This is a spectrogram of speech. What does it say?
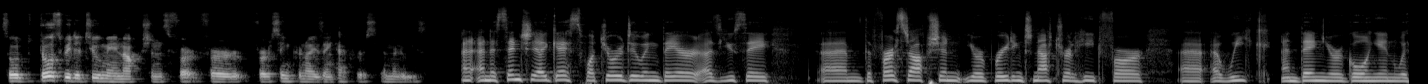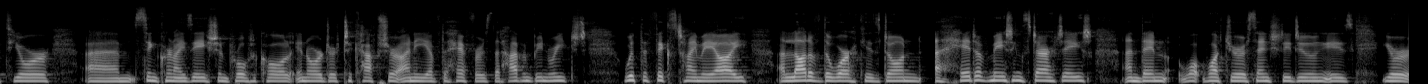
So those would be the two main options for for for synchronizing heifers, Emma Louise. And, and essentially, I guess what you're doing there, as you say, um, the first option, you're breeding to natural heat for uh, a week, and then you're going in with your um, synchronization protocol in order to capture any of the heifers that haven't been reached. With the fixed time AI, a lot of the work is done ahead of mating start date, and then what, what you're essentially doing is you're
